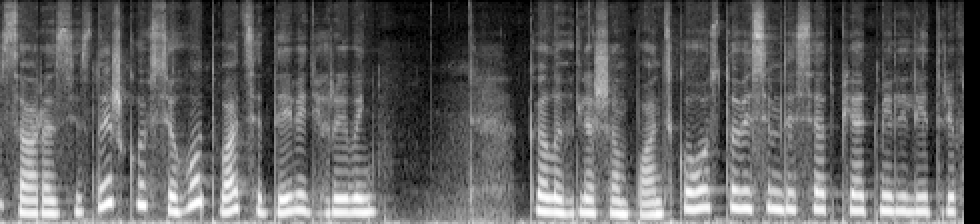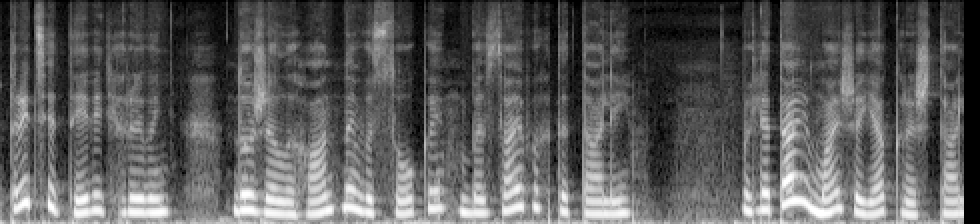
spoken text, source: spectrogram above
Зараз зі знижкою всього 29 гривень. Келих для шампанського 185 мл 39 гривень. Дуже елегантний, високий, без зайвих деталей. Виглядає майже як кришталь.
